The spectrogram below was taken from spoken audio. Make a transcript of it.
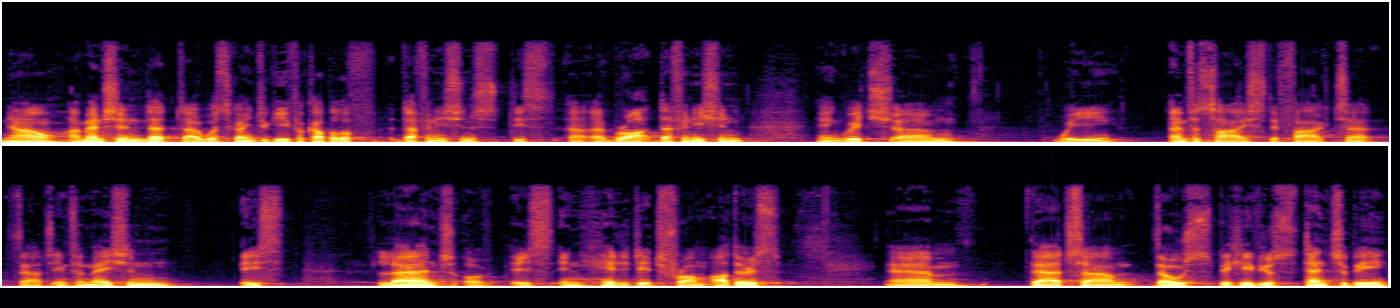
Now, I mentioned that I was going to give a couple of definitions, this uh, a broad definition in which um, we emphasize the fact uh, that information is learned or is inherited from others um, that um, those behaviors tend to be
